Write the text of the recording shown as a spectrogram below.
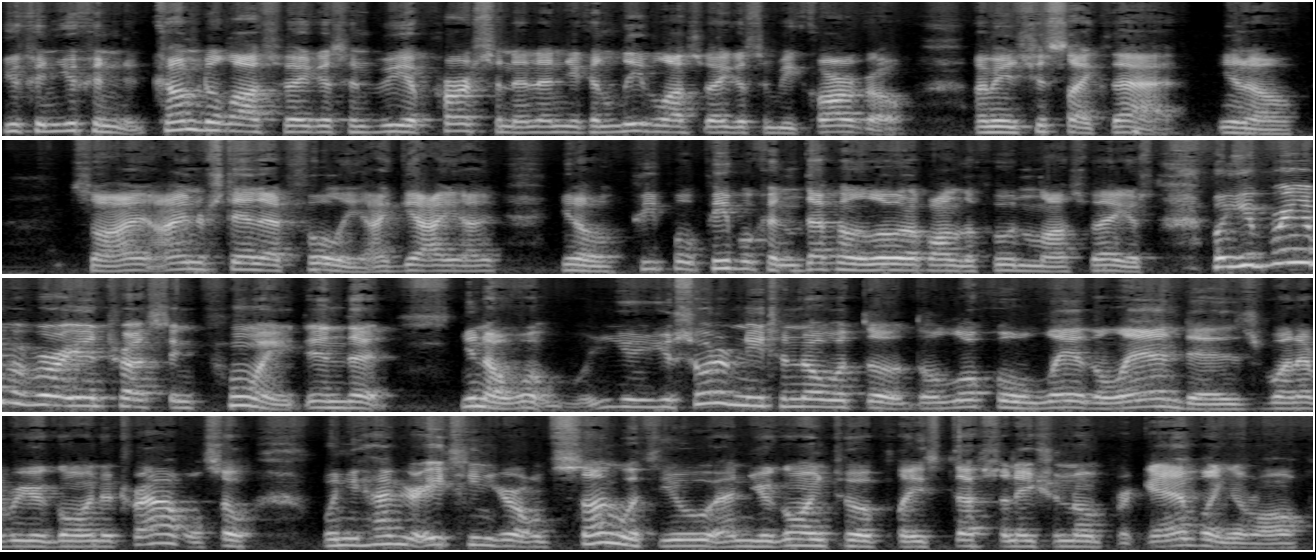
you can you can come to Las Vegas and be a person, and then you can leave Las Vegas and be cargo. I mean, it's just like that, you know. So I, I understand that fully. I, I, I, you know, people people can definitely load up on the food in Las Vegas. But you bring up a very interesting point in that you know what you, you sort of need to know what the, the local lay of the land is whenever you're going to travel so when you have your 18 year old son with you and you're going to a place destination known for gambling and all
